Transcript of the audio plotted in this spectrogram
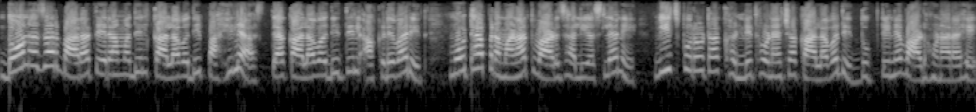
दोन हजार बारा तेरा मधील कालावधी पाहिल्यास त्या कालावधीतील आकडेवारीत मोठ्या प्रमाणात वाढ झाली असल्याने वीज पुरवठा खंडित होण्याच्या कालावधीत दुपटीने वाढ होणार आहे.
